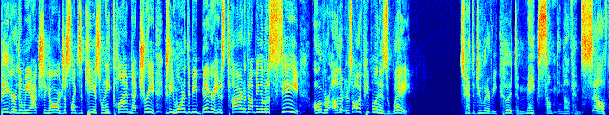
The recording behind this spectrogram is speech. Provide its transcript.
bigger than we actually are. Just like Zacchaeus when he climbed that tree because he wanted to be bigger. He was tired of not being able to see over other. There's always people in his way. So he had to do whatever he could to make something of himself.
